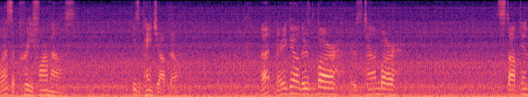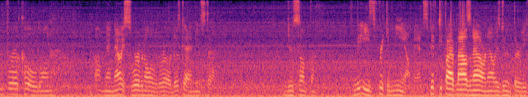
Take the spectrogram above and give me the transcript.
Well, that's a pretty farmhouse. He's a paint job, though. Ah, there you go. There's the bar. There's the town bar. Stopped in for a cold one. Oh man, now he's swerving all over the road. This guy needs to do something. He's freaking me out, man. It's 55 miles an hour now. He's doing 30.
